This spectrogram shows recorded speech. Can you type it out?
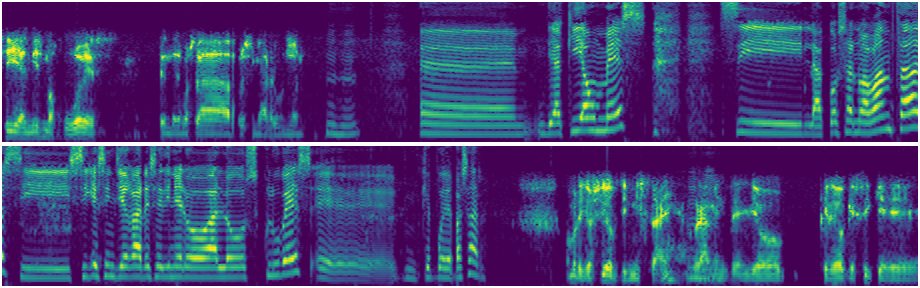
Sí, el mismo jueves tendremos la próxima reunión. Eh, de aquí a un mes, si la cosa no avanza, si sigue sin llegar ese dinero a los clubes, eh, ¿qué puede pasar? Hombre, yo soy optimista, ¿eh? Realmente yo creo que sí que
